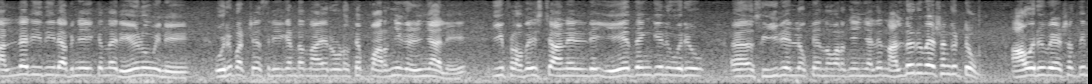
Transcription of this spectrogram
നല്ല രീതിയിൽ അഭിനയിക്കുന്ന രേണുവിന് ഒരു പക്ഷേ ശ്രീകണ്ഠൻ നായരോടൊക്കെ പറഞ്ഞു കഴിഞ്ഞാൽ ഈ ഫ്ലവേഴ്സ് ചാനലിന്റെ ഏതെങ്കിലും ഒരു സീരിയലിലൊക്കെ എന്ന് പറഞ്ഞു കഴിഞ്ഞാൽ നല്ലൊരു വേഷം കിട്ടും. ആ ഒരു വേഷത്തിൽ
